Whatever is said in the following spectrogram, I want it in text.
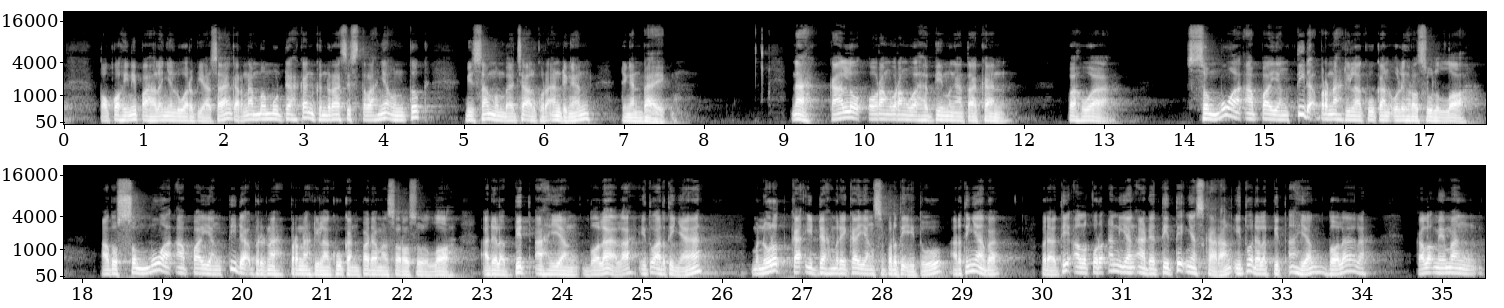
Tokoh ini pahalanya luar biasa karena memudahkan generasi setelahnya untuk bisa membaca Al-Quran dengan dengan baik. Nah, kalau orang-orang Wahabi mengatakan bahwa semua apa yang tidak pernah dilakukan oleh Rasulullah atau semua apa yang tidak pernah pernah dilakukan pada masa Rasulullah adalah bid'ah yang dolalah itu artinya menurut kaidah mereka yang seperti itu artinya apa? Berarti Al-Quran yang ada titiknya sekarang itu adalah bid'ah yang dolalah. Kalau memang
